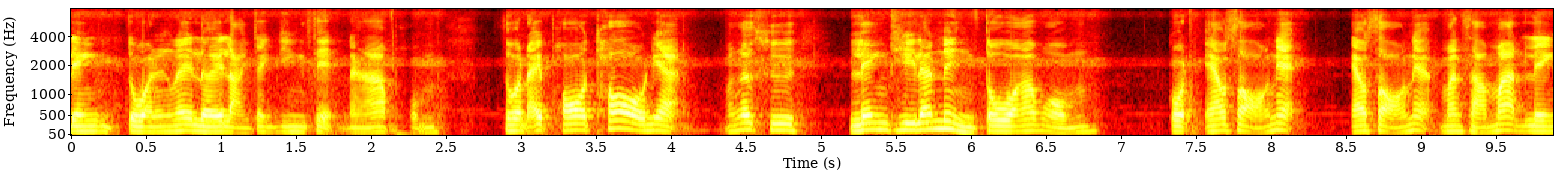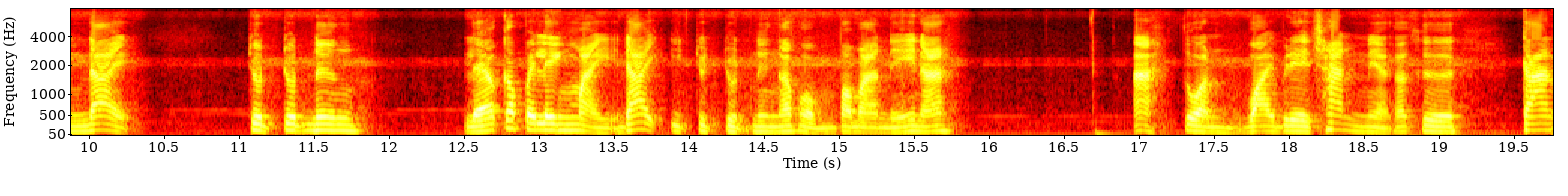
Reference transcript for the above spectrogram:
เล็งอีกตัวหนึงได้เลยหลังจากยิงเสร็จนะครับผมส่วนไอ้ portal เนี่ย มันก็คือเล็งทีละหนึ่งตัวครับผม กด L2 เนี่ย L2 เนี่ยมันสามารถเล็งได้จุดจุดหนึ่งแล้วก็ไปเล็งใหม่ได้อีกจุดจุดหนึ่งครับผมประมาณนี้นะ อะ ส่วน vibration เนี่ยก็คือ การ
